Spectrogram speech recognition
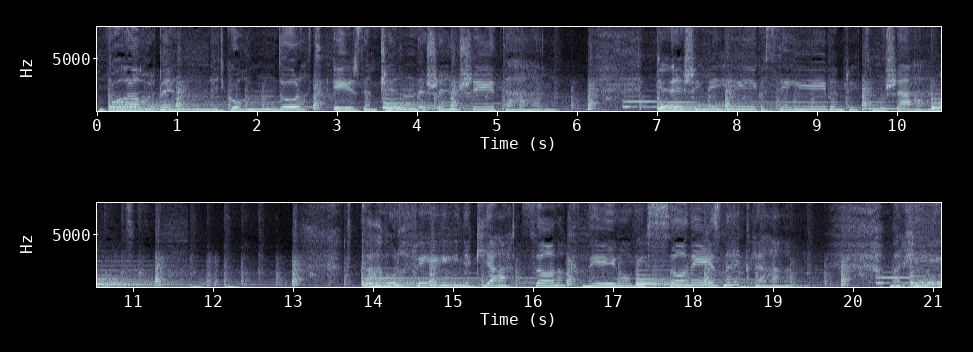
Valahol benn egy gondolat Érzem csendesen sétál. Keresi még a szívem ritmusát. Távol a fények játszanak Néha visszanéznek rám Már hív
